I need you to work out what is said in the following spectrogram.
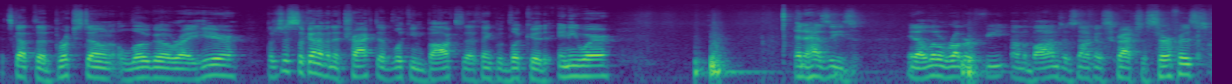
It's got the Brookstone logo right here, but it's just kind of an attractive looking box that I think would look good anywhere. And it has these you know, little rubber feet on the bottom, so it's not going to scratch the surface.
